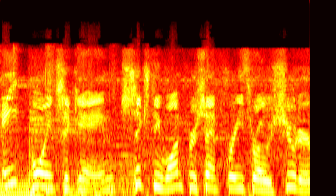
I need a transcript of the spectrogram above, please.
eight points a game, 61% free throw shooter.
